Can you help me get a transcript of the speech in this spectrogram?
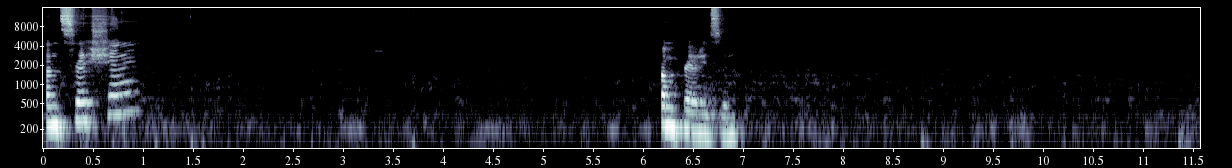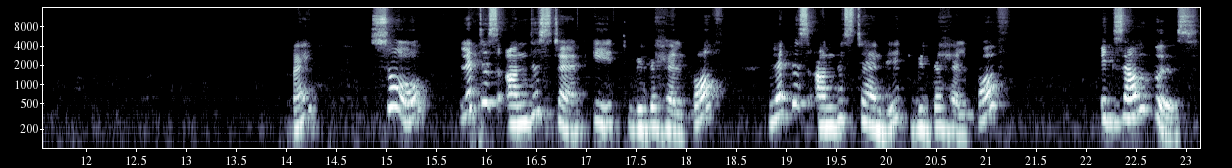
concession, comparison. Right? So let us understand it with the help of, let us understand it with the help of examples.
